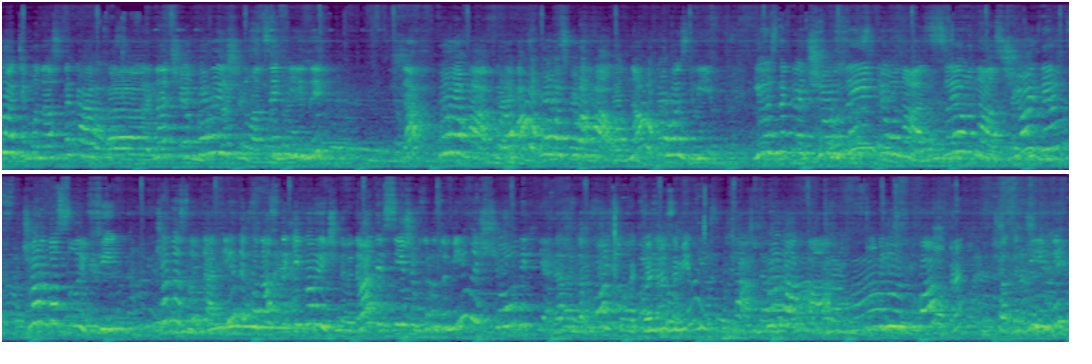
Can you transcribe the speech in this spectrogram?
Потім у нас така, е, наче коричнева, це фіник. Так? Курага, курага, у когось курага одна, у когось дві. І ось таке чорненьке у нас, це у нас що йде? Чорнослив. Фін. Чорнослив, так. Фіник у нас такі коричневі. Давайте всі, щоб зрозуміли, що у них є. Навіть до кожного. ви зрозуміли? Так, курага, клюква. Що це? Фіник.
